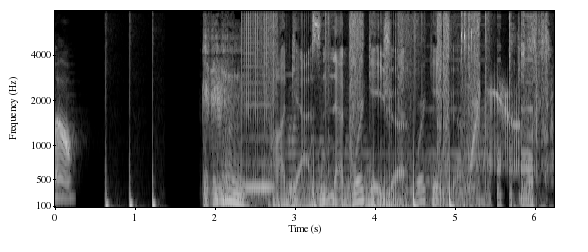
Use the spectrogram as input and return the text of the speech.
Hello? Podcast Network Asia. Network Asia.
